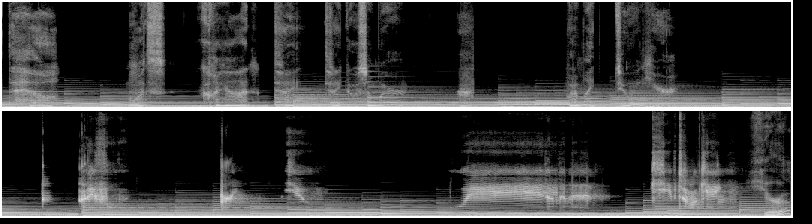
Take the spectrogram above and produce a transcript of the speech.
What the hell? What's going on? Did I. Did I go somewhere? Or. What am I doing here? Eiffel. Are you. Wait a minute. Keep talking. Hera?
